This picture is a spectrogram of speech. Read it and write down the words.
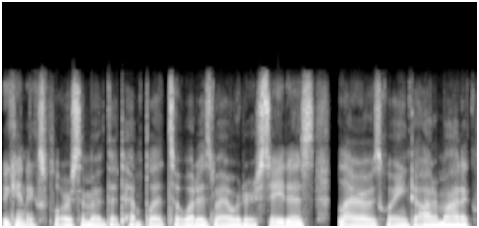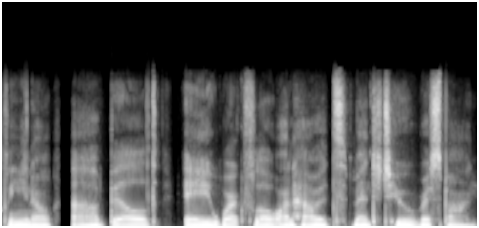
we can explore some of the templates. So what is my order status? Lyro is going to automatically, you know, uh, build a workflow on how it's meant to respond.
